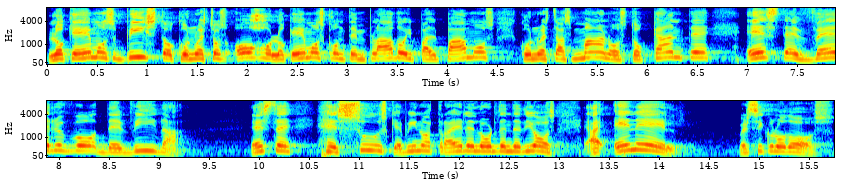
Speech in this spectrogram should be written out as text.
lo que hemos visto con nuestros ojos, lo que hemos contemplado y palpamos con nuestras manos, tocante este verbo de vida, este Jesús que vino a traer el orden de Dios, en él, versículo 2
